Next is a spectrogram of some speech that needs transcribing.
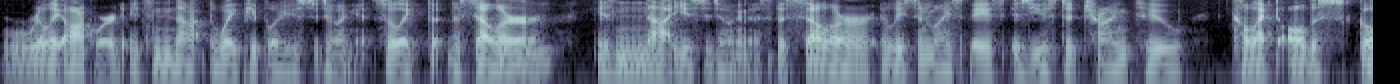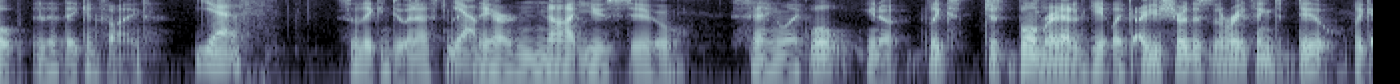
really awkward. It's not the way people are used to doing it. So like the, the seller is not used to doing this. The seller, at least in my space, is used to trying to collect all the scope that they can find yes so they can do an estimate. Yeah. They are not used to saying like, well, you know, like just boom right out of the gate. Like, are you sure this is the right thing to do? Like,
